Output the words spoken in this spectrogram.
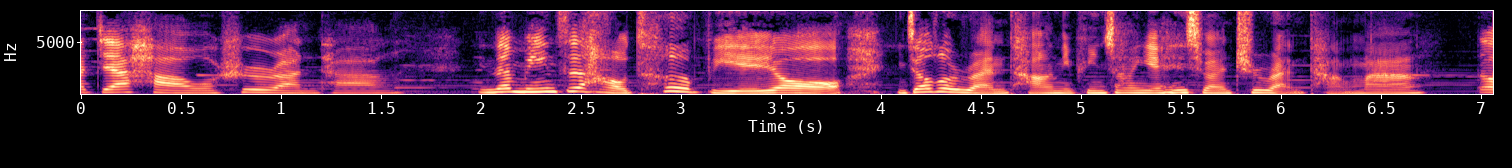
大家好，我是软糖。你的名字好特别哟，你叫做软糖，你平常也很喜欢吃软糖吗？对，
